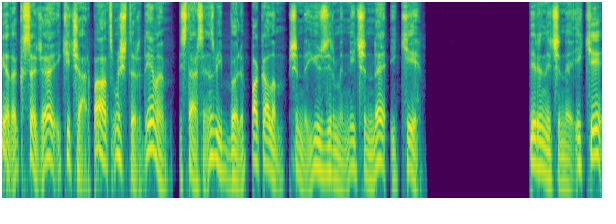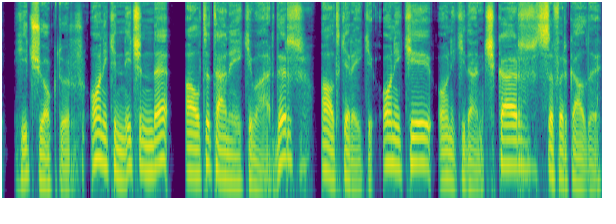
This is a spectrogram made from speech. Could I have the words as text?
Ya da kısaca 2 çarpı 60'tır değil mi? İsterseniz bir bölüp bakalım. Şimdi 120'nin içinde 2. 1'in içinde 2 hiç yoktur. 12'nin içinde 6 tane 2 vardır. 6 kere 2, 12, 12'den çıkar, 0 kaldı.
